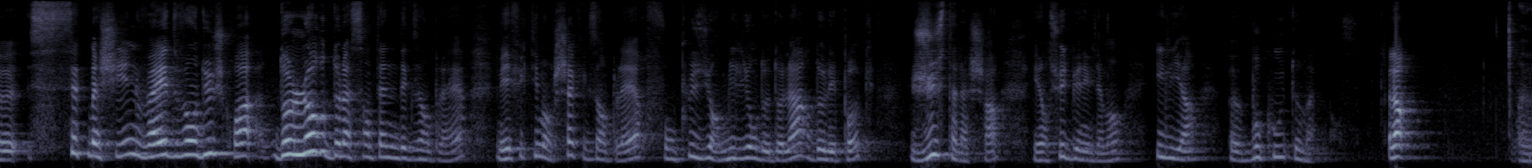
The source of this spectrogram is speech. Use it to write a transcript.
euh, cette machine va être vendue, je crois, de l'ordre de la centaine d'exemplaires. Mais effectivement, chaque exemplaire font plusieurs millions de dollars de l'époque, juste à l'achat. Et ensuite, bien évidemment, il y a euh, beaucoup de maintenance. Alors, euh,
